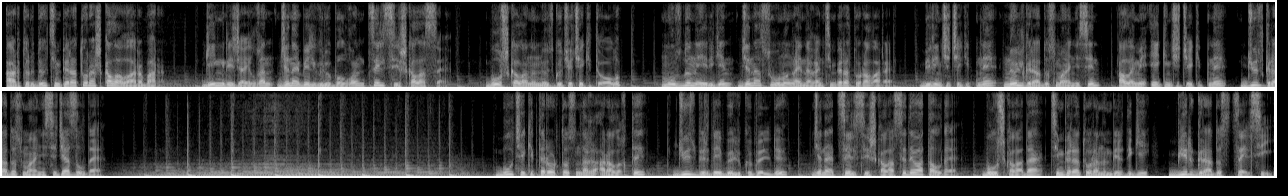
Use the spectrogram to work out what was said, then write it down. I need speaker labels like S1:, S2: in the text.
S1: ар түрдүү температура шкалалары бар. Кеңири жайылган жана белгилүү болгон цельсий шкаласы. Бул шкаланын өзгөчө чекити болуп муздун эриген жана суунун кайнаган температуралары. Биринчи чекитине нөл градус маанисин ал эми экинчи чекитине жүз градус мааниси жазылды. Бул чекиттер ортосундагы аралыкты жүз бирдей бөлүккө бөлдү жана цельсий шкаласы деп аталды бул шкалада температуранын бирдиги бир градус цельсий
